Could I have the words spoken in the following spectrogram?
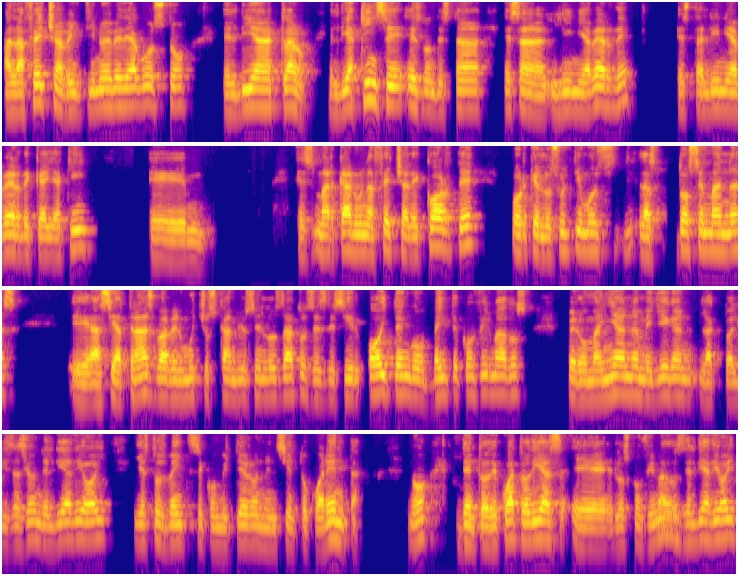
a la fecha 29 de agosto, el día, claro, el día 15 es donde está esa línea verde, esta línea verde que hay aquí, es marcar una fecha de corte, porque los últimos, las dos semanas eh, hacia atrás va a haber muchos cambios en los datos, es decir, hoy tengo 20 confirmados, pero mañana me llegan la actualización del día de hoy y estos 20 se convirtieron en 140. ¿No? Dentro de cuatro días, eh, los confirmados del día de hoy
